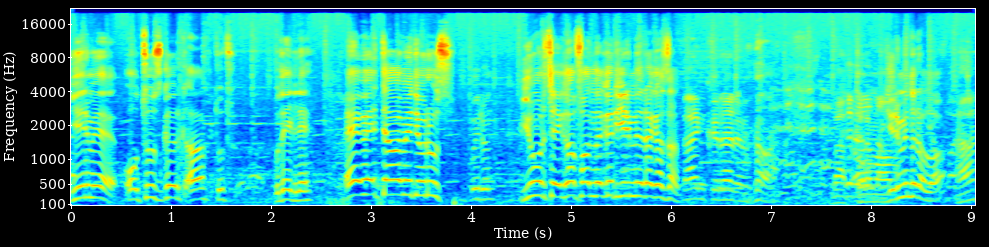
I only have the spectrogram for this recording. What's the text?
20, 30, 40 ah tut. Bu da 50. Evet devam ediyoruz. Buyurun. Yumurtayı kafanda kır 20 lira kazan. Ben kırarım abi. 20 lira la. Ha?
